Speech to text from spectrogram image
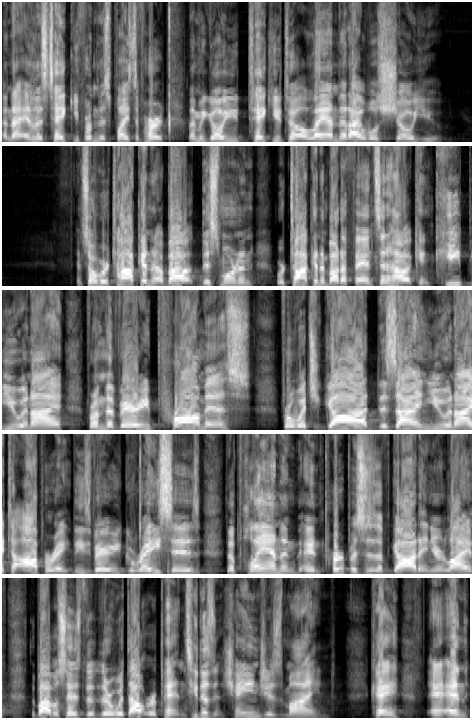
And, and let's take you from this place of hurt. Let me go you, take you to a land that I will show you. And so we're talking about this morning, we're talking about offense and how it can keep you and I from the very promise for which God designed you and I to operate. These very graces, the plan and, and, purposes of God in your life, the Bible says that they're without repentance. He doesn't change his mind. Okay? And, and,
